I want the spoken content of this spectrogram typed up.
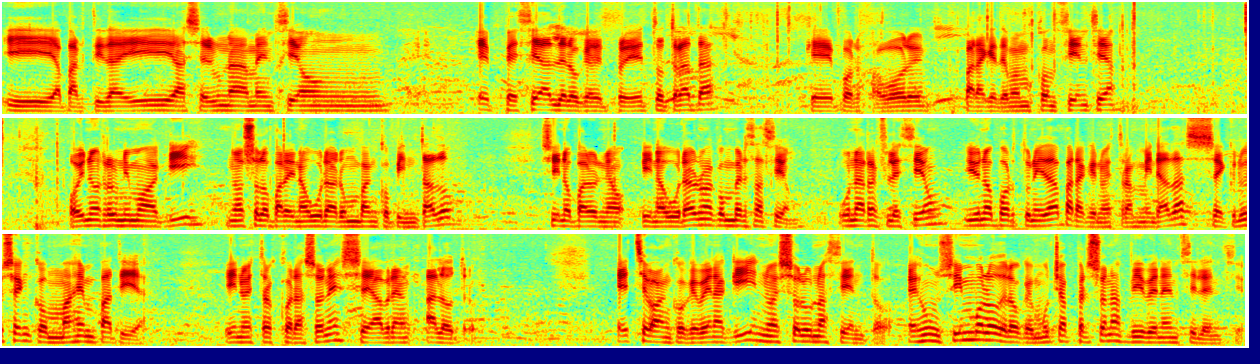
y a partir de ahí hacer una mención especial de lo que el proyecto trata, que por favor, para que tomemos conciencia, hoy nos reunimos aquí no solo para inaugurar un banco pintado, sino para inaugurar una conversación, una reflexión y una oportunidad para que nuestras miradas se crucen con más empatía y nuestros corazones se abran al otro. Este banco que ven aquí no es solo un asiento, es un símbolo de lo que muchas personas viven en silencio,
